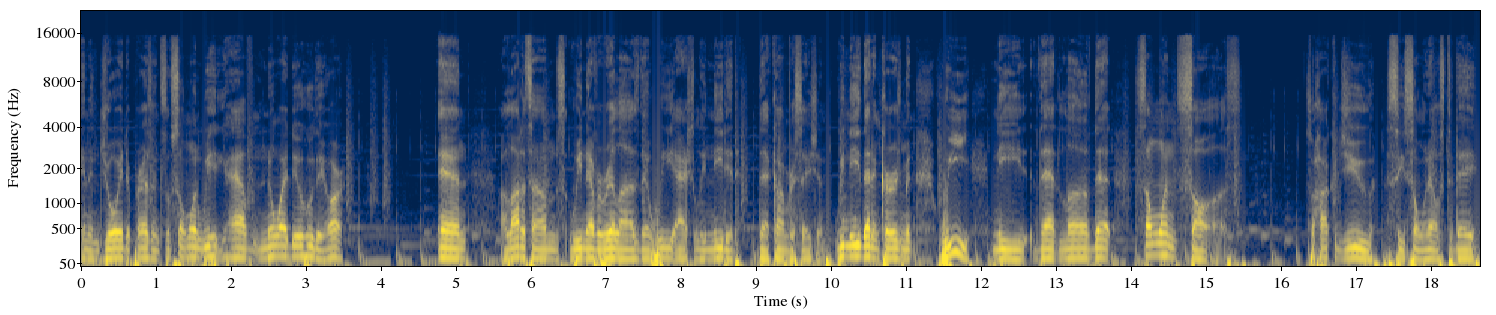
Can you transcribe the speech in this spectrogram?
and enjoy the presence of someone we have no idea who they are. And a lot of times we never realize that we actually needed that conversation. We need that encouragement. We need that love that someone saw us so how could you see someone else today?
